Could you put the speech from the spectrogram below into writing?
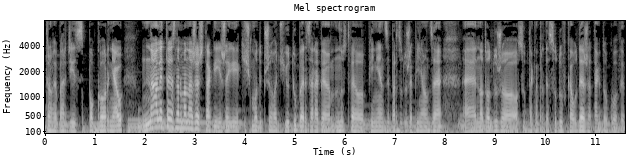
trochę bardziej spokorniał, no ale to jest normalna rzecz, tak, jeżeli jakiś młody przychodzi, youtuber, zarabia mnóstwo pieniędzy, bardzo duże pieniądze, no to dużo osób tak naprawdę sodówka uderza tak do głowy.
